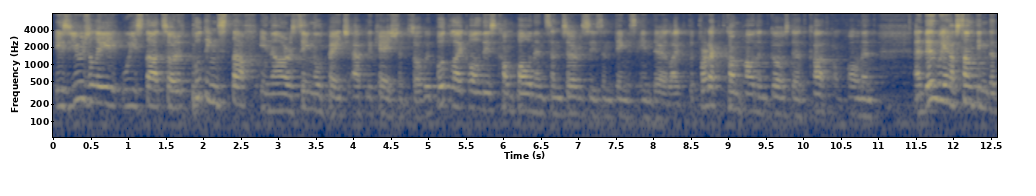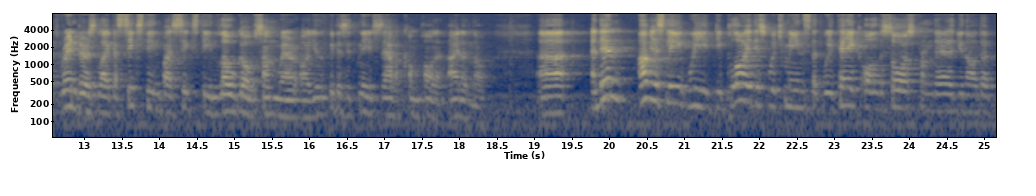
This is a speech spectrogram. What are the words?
is usually we start sort of putting stuff in our single page application. So we put like all these components and services and things in there, like the product component goes to the card component, and then we have something that renders like a 16 by 16 logo somewhere, or you know, because it needs to have a component, I don't know. Uh, and then obviously we deploy this, which means that we take all the source from there, you know, the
